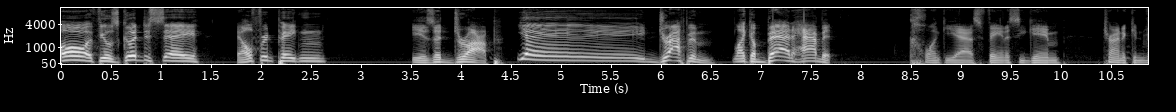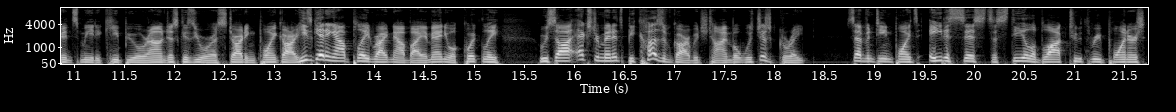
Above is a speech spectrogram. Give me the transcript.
Oh, it feels good to say Elfrid Payton is a drop. Yay! Drop him like a bad habit. Clunky ass fantasy game trying to convince me to keep you around just because you were a starting point guard. He's getting outplayed right now by Immanuel Quickley, who saw extra minutes because of garbage time, but was just great. 17 points, 8 assists, a steal, a block, two three pointers.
